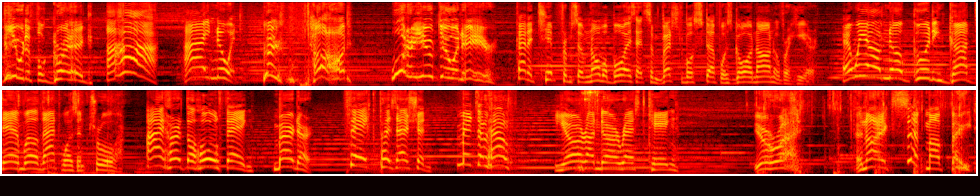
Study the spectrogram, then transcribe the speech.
beautiful Greg! Aha! I knew it! Hey, Todd! What are you doing here? Got a tip from some normal boys that some vegetable stuff was going on over here. And we all know good and goddamn well that wasn't true. I heard the whole thing murder, fake possession, mental health. You're under arrest, King. You're right. And I accept my fate.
